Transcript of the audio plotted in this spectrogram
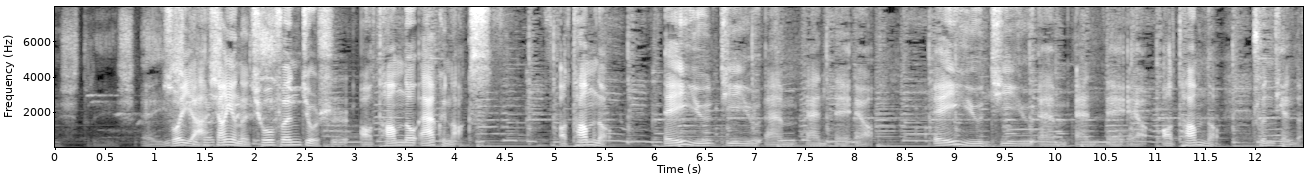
dois, três. É isso 所以 que 啊， vai te 相应的 acontecer. 秋分就是 autumnal equinox，autumnal，a u t u m n a l，a u t u m n a l，autumnal，春天的。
